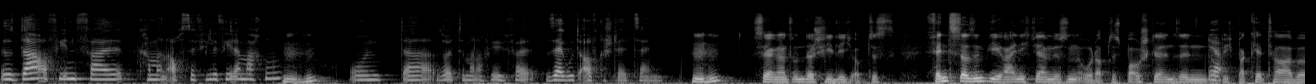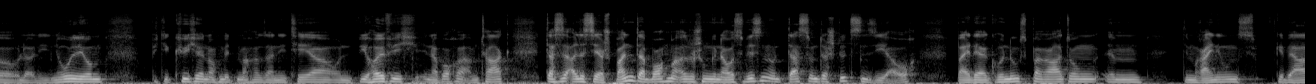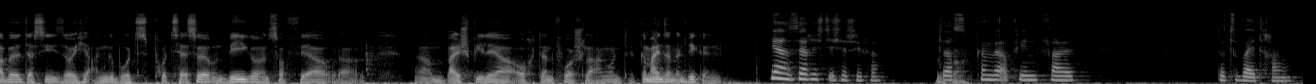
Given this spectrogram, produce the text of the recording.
Also da auf jeden Fall kann man auch sehr viele Fehler machen mhm. und da sollte man auf jeden Fall sehr gut aufgestellt sein. Mhm. Ist ja ganz unterschiedlich, ob das Fenster sind, die gereinigt werden müssen oder ob das Baustellen sind, ja. ob ich Parkett habe oder Linoleum, ob ich die Küche noch mitmache, Sanitär und wie häufig in der Woche, am Tag. Das ist alles sehr spannend, da braucht man also schon genaues Wissen und das unterstützen Sie auch bei der Gründungsberatung im dem Reinigungsgewerbe, dass Sie solche Angebotsprozesse und Wege und Software oder ähm, Beispiele ja auch dann vorschlagen und gemeinsam entwickeln. Ja, sehr richtig, Herr Schäfer. Super. Das können wir auf jeden Fall dazu beitragen.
